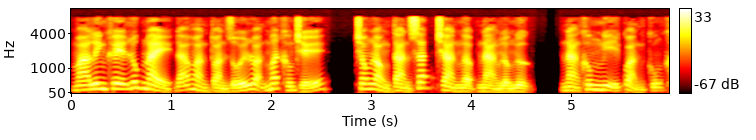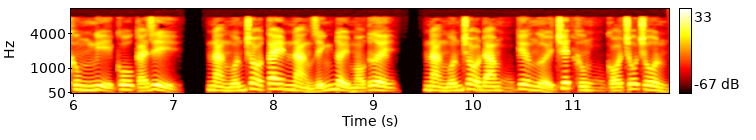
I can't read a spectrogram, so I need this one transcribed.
Mà Linh Khê lúc này đã hoàn toàn rối loạn mất khống chế, trong lòng tàn sắt tràn ngập nàng lồng ngực, nàng không nghĩ quản cũng không nghĩ cô cái gì, nàng muốn cho tay nàng dính đầy máu tươi, nàng muốn cho đám kia người chết không có chỗ chôn.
